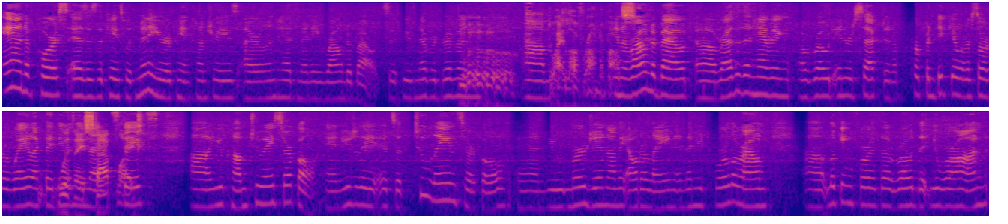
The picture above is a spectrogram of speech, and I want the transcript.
And of course, as is the case with many European countries, Ireland had many roundabouts. If you've never driven Ooh, do I love roundabouts? in a roundabout, uh, rather than having a road intersect in a perpendicular sort of way like they do With in the United. States, uh, you come to a circle, and usually it's a two-lane circle, and you merge in on the outer lane, and then you twirl around, uh, looking for the road that you were on,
